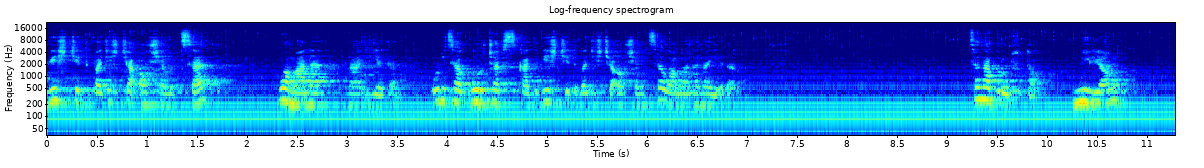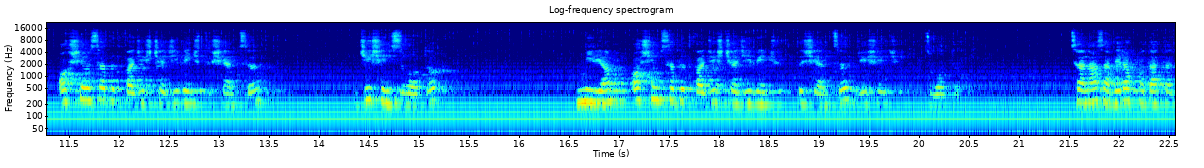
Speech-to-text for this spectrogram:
228C łamane na 1. Ulica Górczewska 228C łamane na 1. Cena brutto 1 829 tysięcy 10 zł 1 829 tysięcy 10 zł. Cena zawiera podatek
